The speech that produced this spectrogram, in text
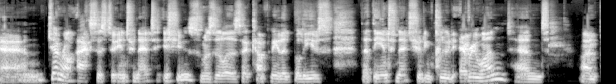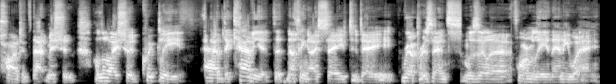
and general access to internet issues. Mozilla is a company that believes that the internet should include everyone, and I'm part of that mission. Although I should quickly add the caveat that nothing I say today represents Mozilla formally in any way.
